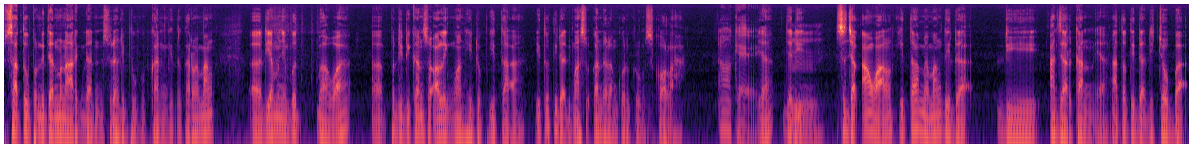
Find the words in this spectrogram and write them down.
satu penelitian menarik dan sudah dibukukan gitu karena memang uh, dia menyebut bahwa uh, pendidikan soal lingkungan hidup kita itu tidak dimasukkan dalam kurikulum sekolah. Oke. Okay. Ya, jadi hmm. sejak awal kita memang tidak diajarkan ya atau tidak dicoba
